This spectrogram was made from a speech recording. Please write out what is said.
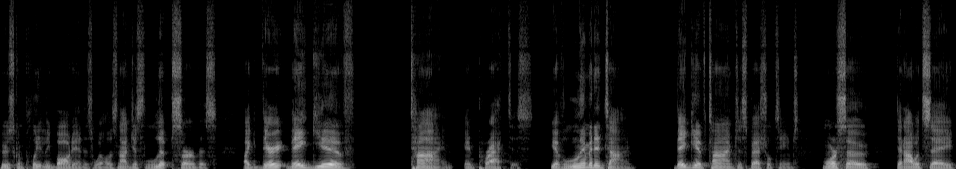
who's completely bought in as well. It's not just lip service. Like they they give time and practice. You have limited time. They give time to special teams more so than I would say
